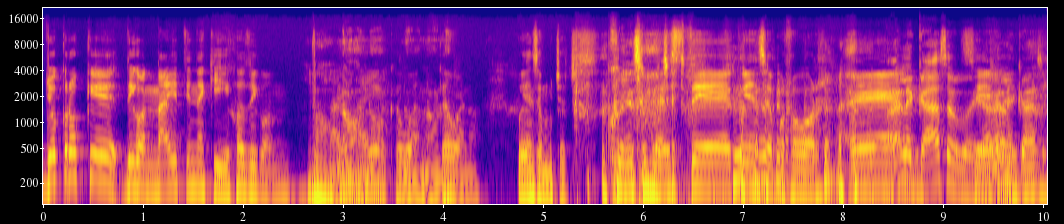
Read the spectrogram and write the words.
yo creo que, digo, nadie tiene aquí hijos, digo, No. nadie, No, nadie. no, qué no, bueno, no, qué no. bueno. Cuídense, muchachos. Cuídense mucho. este, cuídense, por favor. Eh, Háganle caso, güey. sí, háganle güey. caso.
